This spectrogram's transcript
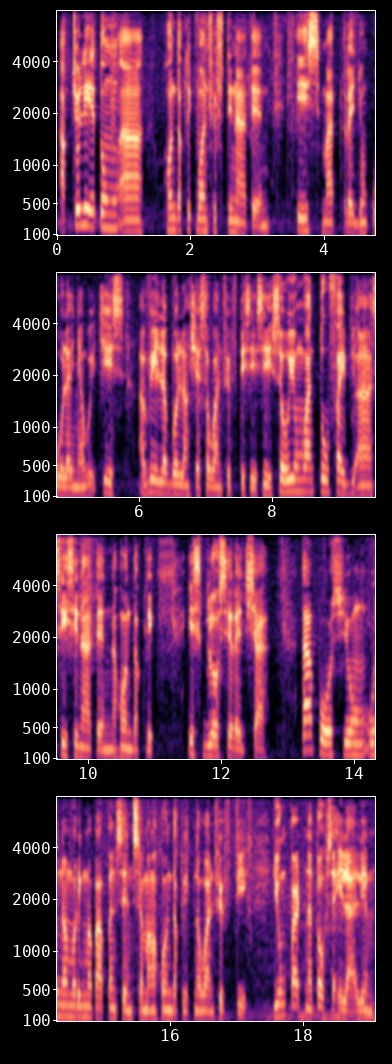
Actually, itong ah, Honda Click 150 natin is matte red yung kulay niya which is available lang siya sa 150cc. So yung 125cc natin na Honda Click is glossy red siya. Tapos yung una mo ring mapapansin sa mga Honda Click na 150, yung part na to sa ilalim.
